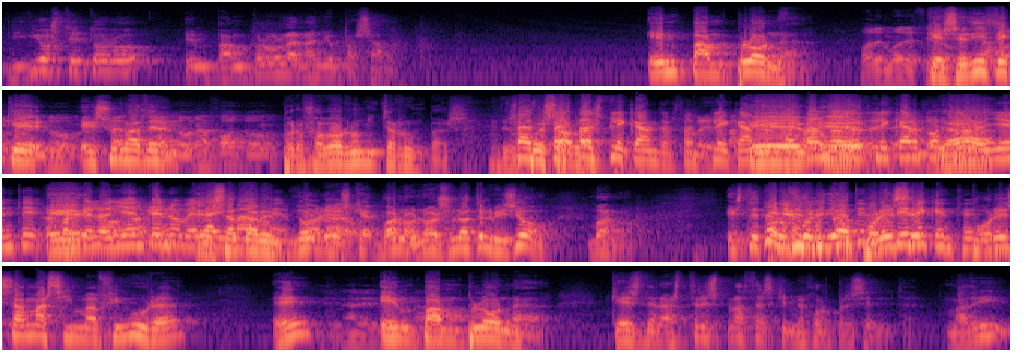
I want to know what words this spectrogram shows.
vivió este toro en Pamplona el año pasado. En Pamplona. Podemos decir Que se dice que viendo, es una de- una foto. Por favor, no me interrumpas. Está, Después está- explicando, está Hombre, explicando, eh, tratando eh, de explicar porque ya, el oyente, eh, porque el no, oyente está no ve la Exactamente. imagen. No, es que, bueno, no es una televisión. Bueno, este toro fue lidiado ese, por esa máxima figura ¿eh? En. Pamplona, que es de las tres plazas que mejor presenta. Madrid,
